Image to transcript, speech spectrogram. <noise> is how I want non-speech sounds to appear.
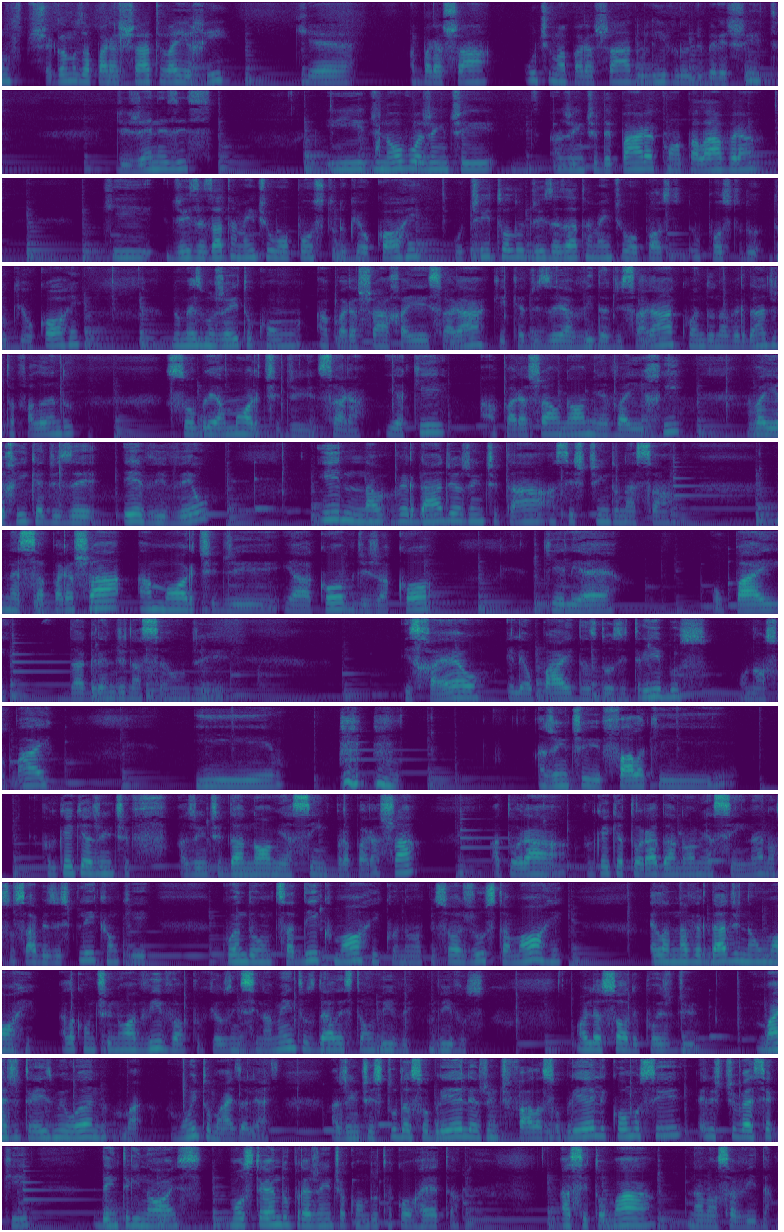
Bom, chegamos a Parashat Vayeri, que é a Parashá, última Parashá do livro de Bereshit, de Gênesis. E de novo a gente a gente depara com a palavra que diz exatamente o oposto do que ocorre. O título diz exatamente o oposto, oposto do, do que ocorre. Do mesmo jeito com a Parashá Hayei Sará, que quer dizer a vida de Sará, quando na verdade está falando sobre a morte de Sará. E aqui a Parashá, o nome é Vaihi. Vaihi quer dizer e viveu. E na verdade a gente está assistindo nessa nessa Parashá a morte de Jacob, de Jacó, que ele é o pai da grande nação de Israel. Ele é o pai das doze tribos, o nosso pai. E <clears throat> a gente fala que por que, que a gente a gente dá nome assim para Paraxá? A Torá, por que, que a Torá dá nome assim, né? Nossos sábios explicam que quando um tzadik morre, quando uma pessoa justa morre, ela na verdade não morre, ela continua viva porque os ensinamentos dela estão vive, vivos. Olha só, depois de mais de 3 mil anos, muito mais, aliás, a gente estuda sobre ele, a gente fala sobre ele como se ele estivesse aqui dentre nós, mostrando para a gente a conduta correta a se tomar na nossa vida.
